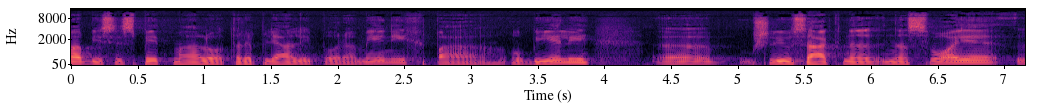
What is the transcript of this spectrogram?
pa bi se spet malo trepljali po ramenih, pa objeli, uh, šli vsak na, na svoje, uh,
